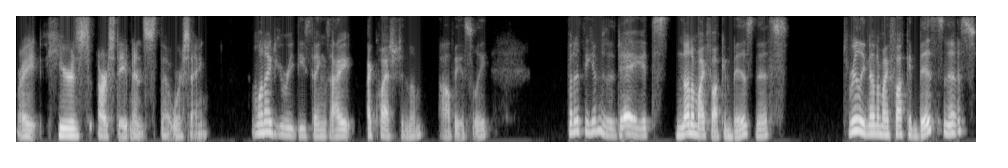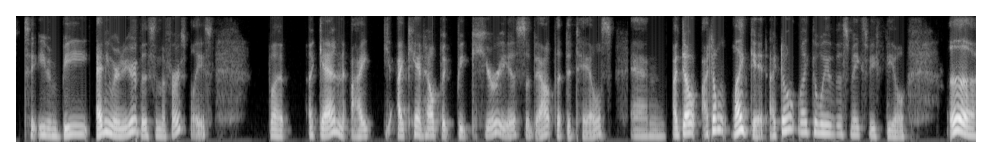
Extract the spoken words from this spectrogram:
right? Here's our statements that we're saying. When I do read these things, I I question them, obviously. But at the end of the day, it's none of my fucking business. It's really none of my fucking business to even be anywhere near this in the first place. But again i i can't help but be curious about the details and i don't i don't like it i don't like the way this makes me feel ugh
